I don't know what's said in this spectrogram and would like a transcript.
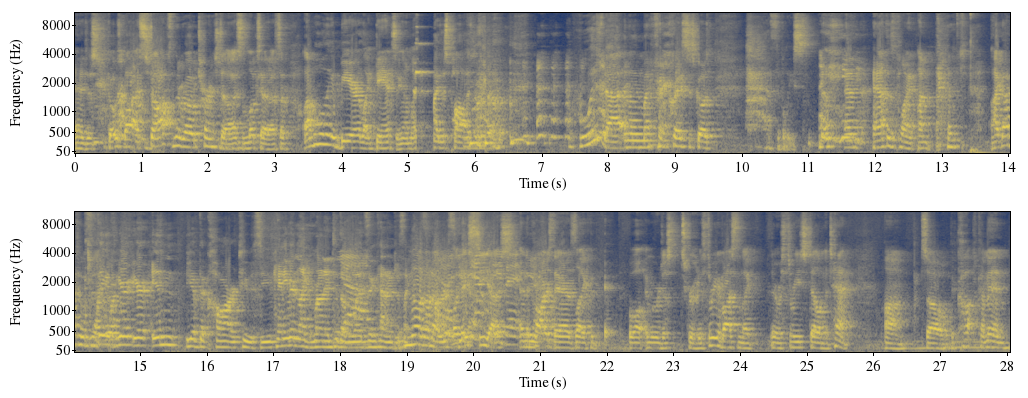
and it just goes by, stops in the road, turns to us, and looks at us. And I'm holding a beer, like dancing. I'm like, I just pause. And I'm Who is that? And then my friend Chris just goes, That's the police. And, and at this point, I'm. I got to a The point thing is, where. you're, you're in, you have the car too, so you can't even like run into the Yeah. woods and kind of just like. No, no, no. Yeah, When you they can't see leave us it. and the Yeah. car's there, it's like, well, and we were just screwed. There's three of us, and like there was three still in the tent. Um, so the cops come in.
